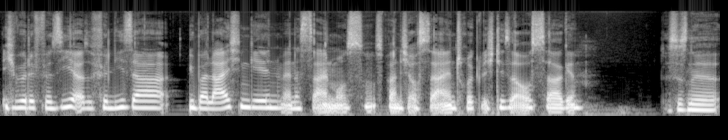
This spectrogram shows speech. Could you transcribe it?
ich würde für sie, also für Lisa, über Leichen gehen, wenn es sein muss. Das fand ich auch sehr eindrücklich, diese Aussage. Das ist eine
